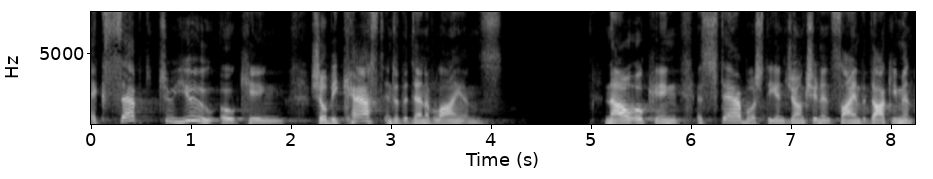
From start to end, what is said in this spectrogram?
except to you, O king, shall be cast into the den of lions. Now, O king, establish the injunction and sign the document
